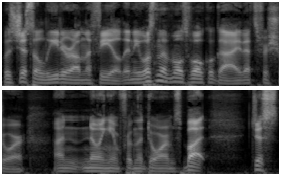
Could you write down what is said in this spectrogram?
was just a leader on the field, and he wasn't the most vocal guy, that's for sure. On knowing him from the dorms, but just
